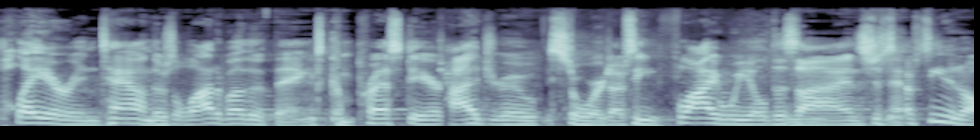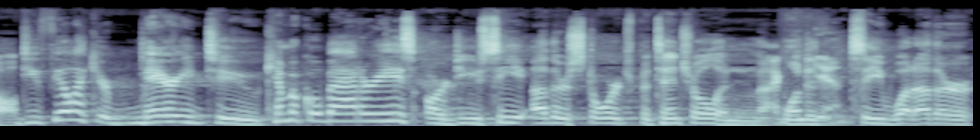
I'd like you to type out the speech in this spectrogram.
player in town. There's a lot of other things, compressed air, hydro storage. I've seen flywheel mm-hmm. designs, just I've seen it all. Do you feel like you're married to chemical batteries or do you see other storage potential? And I wanted yeah. to see what other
